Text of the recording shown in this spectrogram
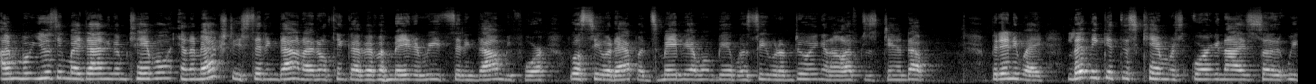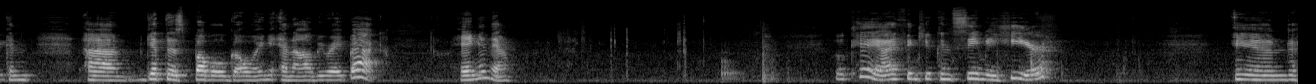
I'm using my dining room table and I'm actually sitting down. I don't think I've ever made a wreath sitting down before. We'll see what happens. Maybe I won't be able to see what I'm doing and I'll have to stand up. But anyway, let me get this camera organized so that we can um, get this bubble going and I'll be right back. Hang in there. Okay, I think you can see me here. And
